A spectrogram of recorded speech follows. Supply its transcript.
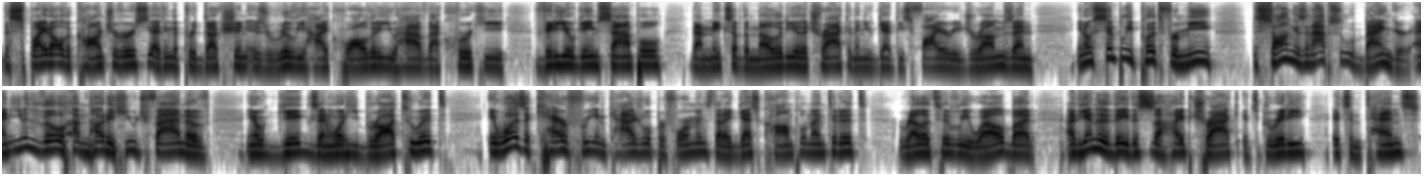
despite all the controversy, I think the production is really high quality. You have that quirky video game sample that makes up the melody of the track, and then you get these fiery drums. And, you know, simply put, for me, the song is an absolute banger. And even though I'm not a huge fan of, you know, Giggs and what he brought to it, it was a carefree and casual performance that I guess complemented it relatively well. But at the end of the day, this is a hype track. It's gritty, it's intense,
